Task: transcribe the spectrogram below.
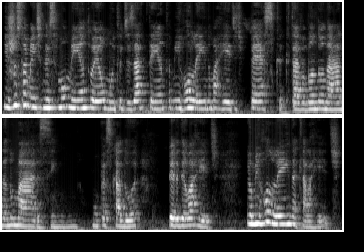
E justamente nesse momento, eu, muito desatenta, me enrolei numa rede de pesca que estava abandonada no mar, assim. Um pescador perdeu a rede. Eu me enrolei naquela rede.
